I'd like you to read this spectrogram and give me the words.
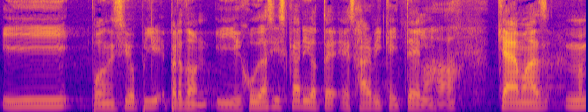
Y Poncio, perdón, y Judas Iscariote es Harvey Keitel, que además mm,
